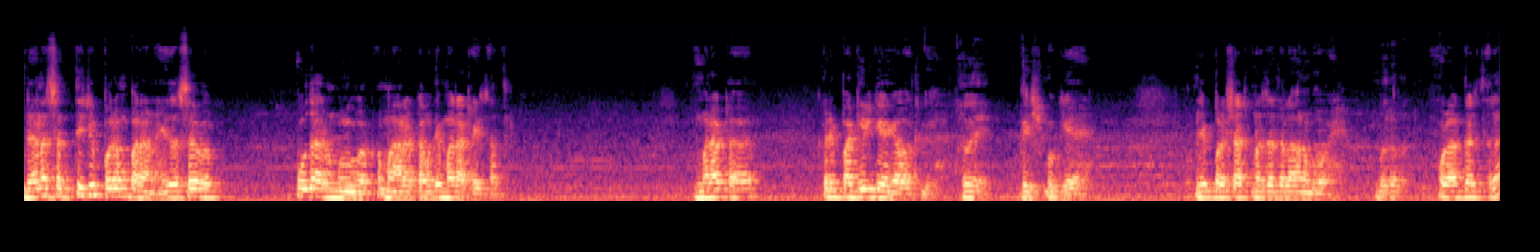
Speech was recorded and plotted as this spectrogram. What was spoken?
ज्यांना सत्तेची परंपरा नाही जसं उदाहरण म्हणू आपण महाराष्ट्रामध्ये मराठाही जात. मराठाकडे पाटीलकी आहे गावातली? होय. देशमुखी आहे. म्हणजे प्रशासनाचा त्याला अनुभव आहे. बरोबर. मुळातच त्याला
